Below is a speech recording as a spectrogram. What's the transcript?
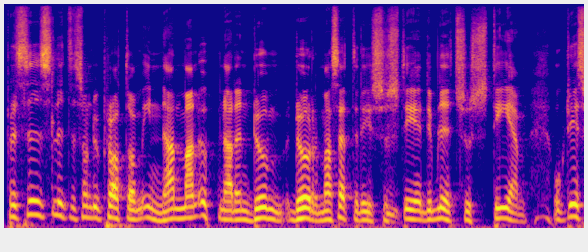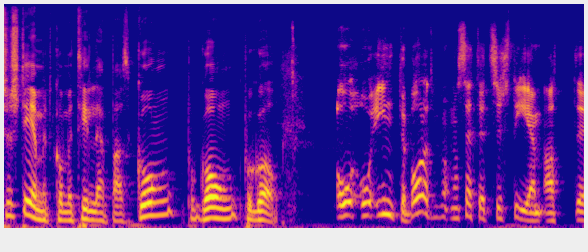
precis lite som du pratade om innan. Man öppnar en dum dörr, man sätter det i system, mm. det blir ett system. Och det systemet kommer tillämpas gång på gång på gång. Och, och inte bara att man sätter ett system att, eh,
